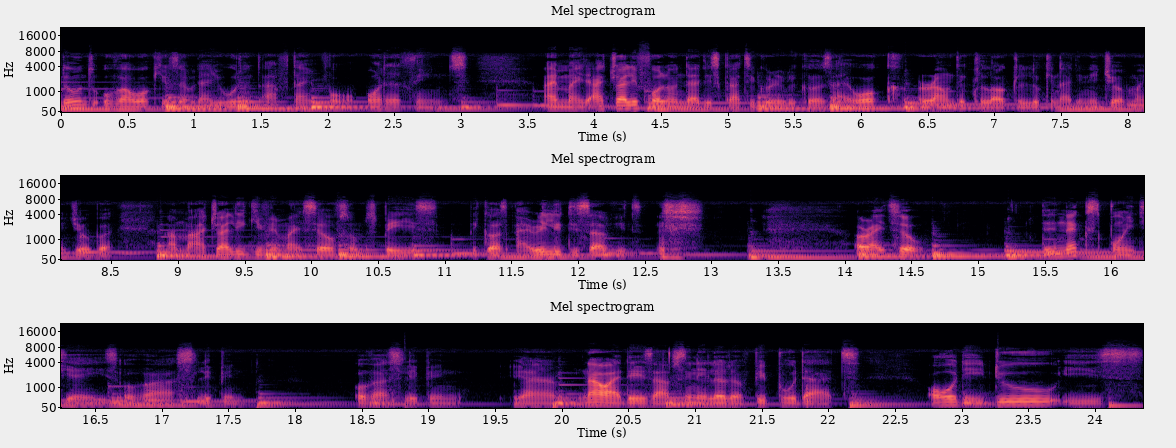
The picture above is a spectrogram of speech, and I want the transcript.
don't overwork yourself that you wouldn't have time for other things. I might actually fall under this category because I work around the clock looking at the nature of my job, but I'm actually giving myself some space because I really deserve it. Alright, so the next point here is oversleeping. Oversleeping. Yeah, nowadays I've seen a lot of people that all they do is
